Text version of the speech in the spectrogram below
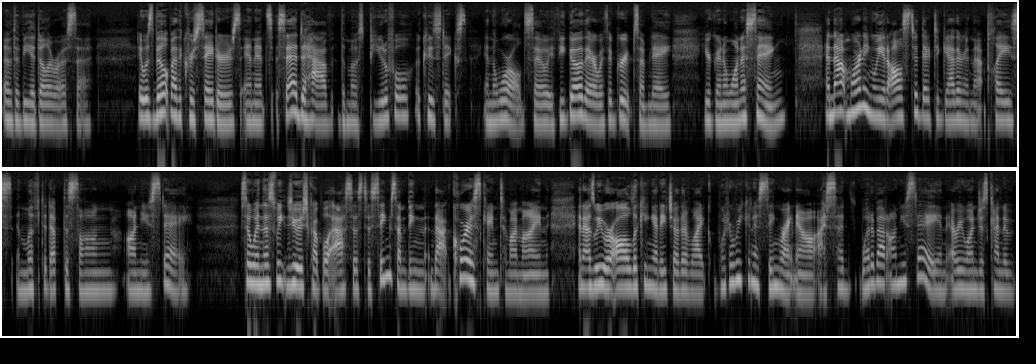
of the Via Dolorosa. It was built by the Crusaders and it's said to have the most beautiful acoustics in the world. So if you go there with a group someday, you're going to want to sing. And that morning, we had all stood there together in that place and lifted up the song, Agnus Dei. So when the sweet Jewish couple asked us to sing something, that chorus came to my mind. And as we were all looking at each other, like, what are we going to sing right now? I said, What about Agnus Dei? And everyone just kind of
